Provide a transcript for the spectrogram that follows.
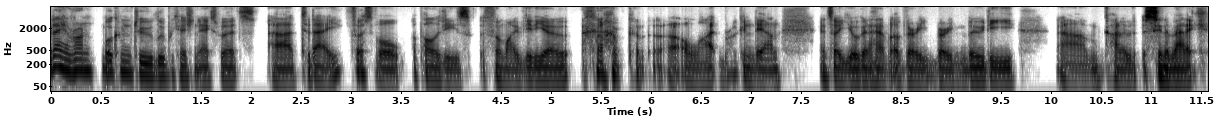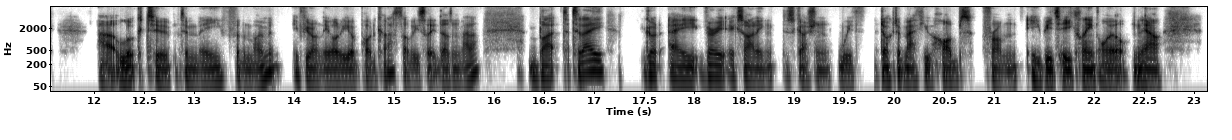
G'day, everyone. Welcome to Lubrication Experts. Uh, today, first of all, apologies for my video. I've got a light broken down. And so you're going to have a very, very moody, um, kind of cinematic uh, look to, to me for the moment. If you're on the audio podcast, obviously it doesn't matter. But today, got a very exciting discussion with Dr. Matthew Hobbs from EPT Clean Oil. Now,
